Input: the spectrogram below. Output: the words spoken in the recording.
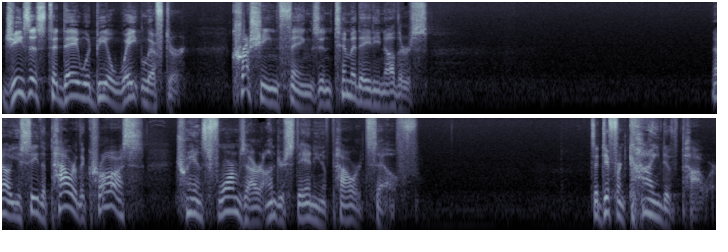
Jesus today would be a weightlifter, crushing things, intimidating others. No, you see, the power of the cross transforms our understanding of power itself. It's a different kind of power.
